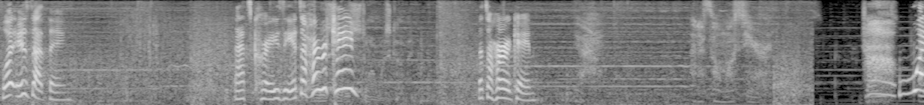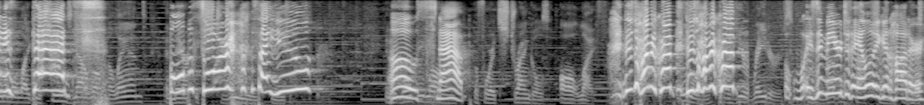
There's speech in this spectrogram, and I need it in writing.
What is that thing? That's crazy. It's a hurricane. That's a hurricane. What is Animal-like that? machines now roam the land, Bulbasaur? is that you? Oh, snap. Before it strangles all life. There's a hermit crab. There's a hermit crab. Is it me or did Aloy get hotter?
